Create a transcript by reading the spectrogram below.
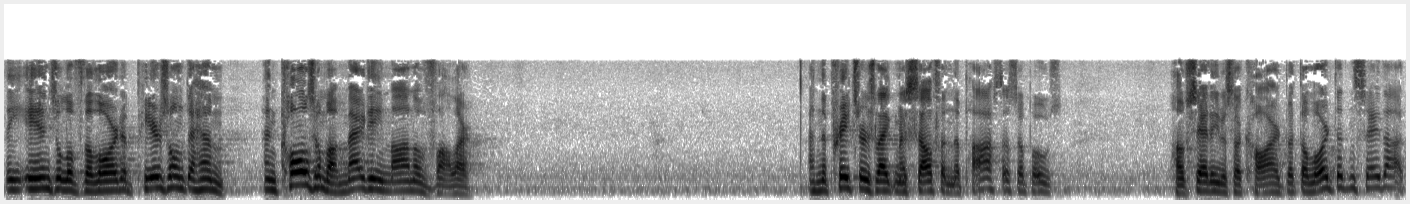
the angel of the Lord appears unto him and calls him a mighty man of valor. And the preachers like myself in the past, I suppose, have said he was a coward, but the Lord didn't say that.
